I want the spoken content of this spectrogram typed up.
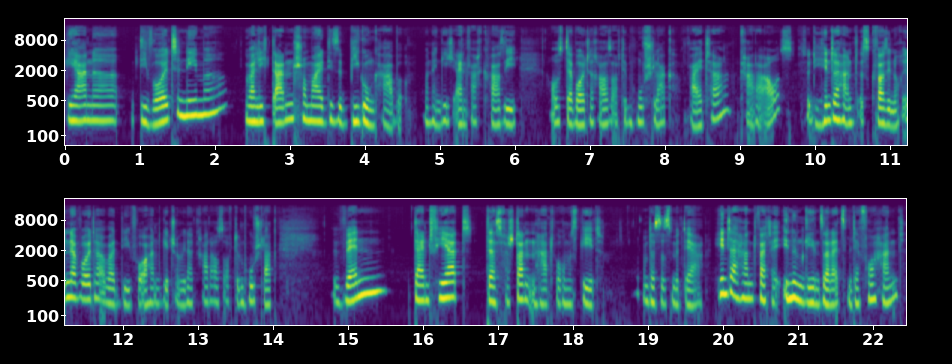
gerne die Wolte nehme, weil ich dann schon mal diese Biegung habe. Und dann gehe ich einfach quasi aus der Wolte raus auf dem Hufschlag weiter, geradeaus. Also die Hinterhand ist quasi noch in der Wolte, aber die Vorhand geht schon wieder geradeaus auf dem Hufschlag wenn dein Pferd das verstanden hat, worum es geht und dass es mit der Hinterhand weiter innen gehen soll als mit der Vorhand,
